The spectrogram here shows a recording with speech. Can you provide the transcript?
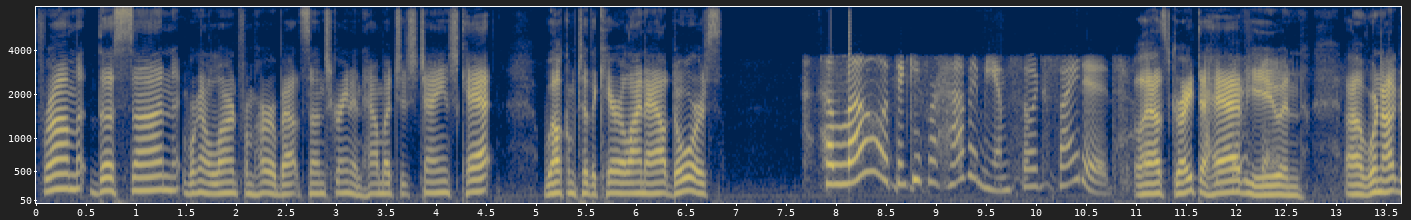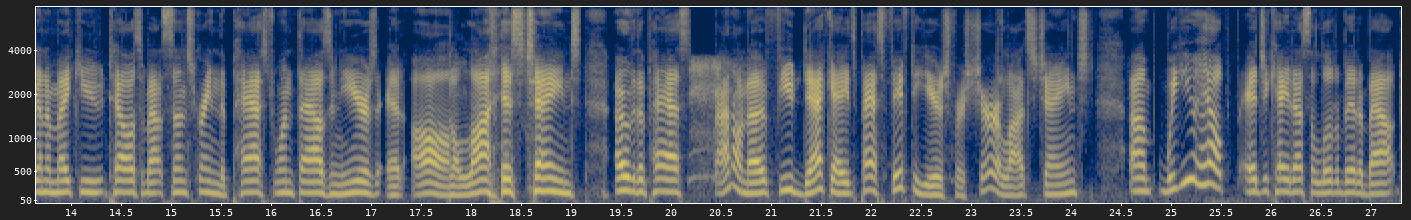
from the sun. We're going to learn from her about sunscreen and how much it's changed. Kat, welcome to the Carolina Outdoors. Hello, thank you for having me. I'm so excited. Well, it's great to have you. And uh, we're not going to make you tell us about sunscreen the past 1,000 years at all. A lot has changed over the past, I don't know, few decades, past 50 years for sure. A lot's changed. Um, will you help educate us a little bit about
